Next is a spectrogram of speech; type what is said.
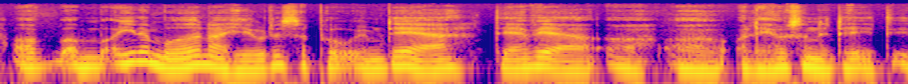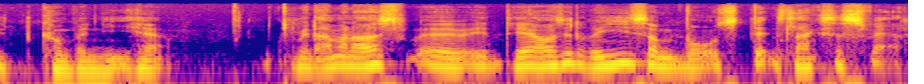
Og, og en af måderne at hævde sig på, jamen, det er, det er ved at, at, at, at lave sådan et, et, et kompani her. Men der er man også, øh, det er også et rige, som, hvor den slags er svært.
